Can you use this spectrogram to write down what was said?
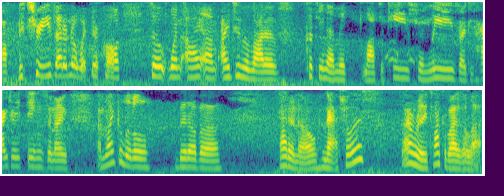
off the trees. I don't know what they're called. So when I um, I do a lot of cooking, I make lots of teas from leaves. I dehydrate things, and I I'm like a little bit of a I don't know naturalist. I don't really talk about it a lot.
